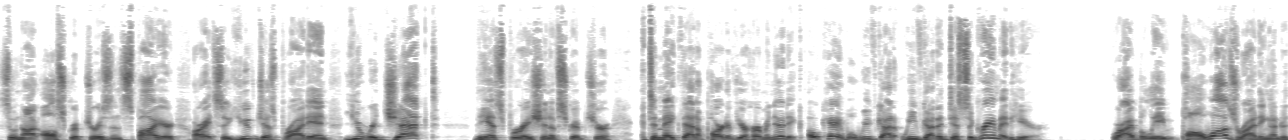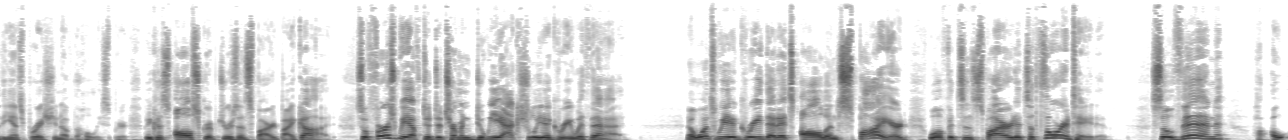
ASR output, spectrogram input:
so not all scripture is inspired. All right, so you've just brought in, you reject the inspiration of scripture to make that a part of your hermeneutic. Okay, well, we've got, we've got a disagreement here where I believe Paul was writing under the inspiration of the Holy Spirit because all scripture is inspired by God. So first we have to determine do we actually agree with that? Now, once we agree that it's all inspired, well, if it's inspired, it's authoritative. So then, oh,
